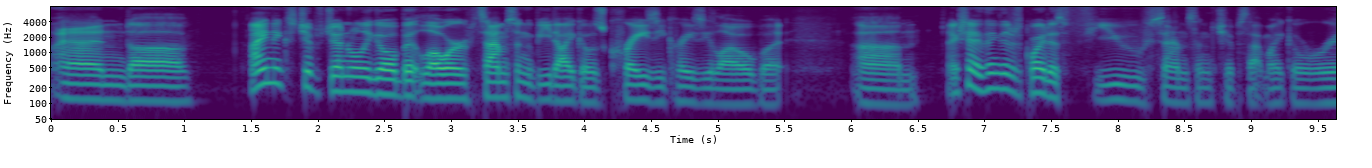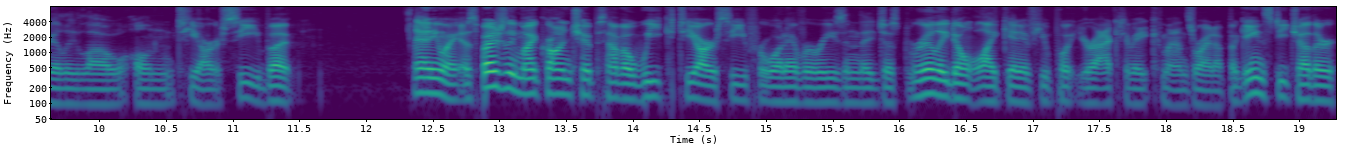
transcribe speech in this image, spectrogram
and uh, Hynix chips generally go a bit lower. Samsung B-die goes crazy, crazy low, but um, actually I think there's quite a few Samsung chips that might go really low on TRC, but Anyway, especially Micron chips have a weak TRC for whatever reason. They just really don't like it if you put your activate commands right up against each other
